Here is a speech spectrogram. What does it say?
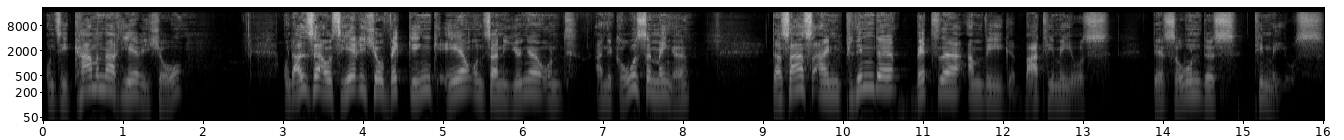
Und sie kamen nach Jericho. Und als er aus Jericho wegging, er und seine Jünger und eine große Menge, da saß ein blinder Bettler am Wege, Bartimäus, der Sohn des Timäus.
